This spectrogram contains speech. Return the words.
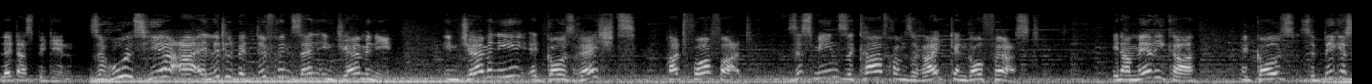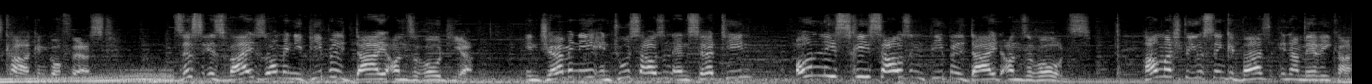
Let us begin. The rules here are a little bit different than in Germany. In Germany, it goes rechts, hat Vorfahrt. This means the car from the right can go first. In America, it goes the biggest car can go first. This is why so many people die on the road here. In Germany in 2013, only 3,000 people died on the roads. How much do you think it was in America?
